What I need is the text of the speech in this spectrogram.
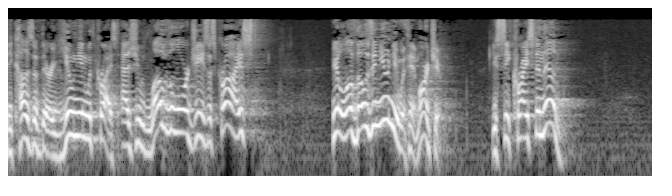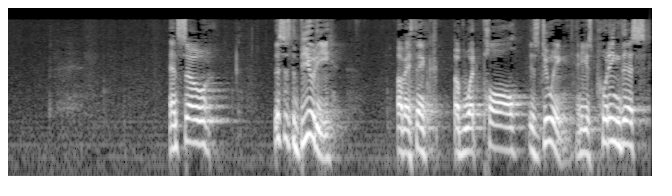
because of their union with Christ. As you love the Lord Jesus Christ, you're going to love those in union with Him, aren't you? You see Christ in them. And so, this is the beauty of, I think, of what Paul is doing. And he is putting this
